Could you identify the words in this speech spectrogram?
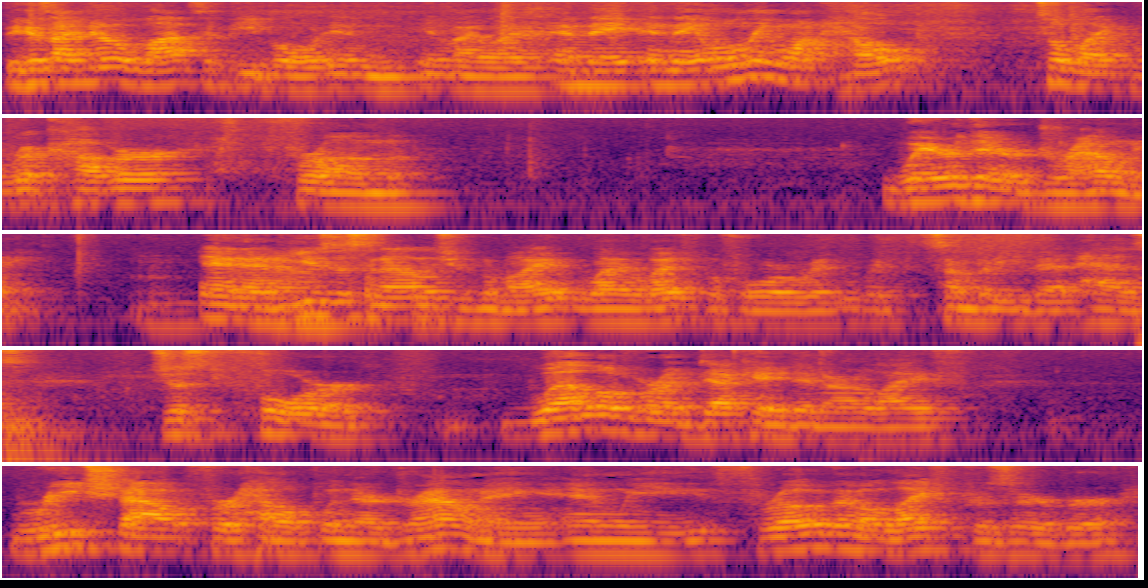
Because I know lots of people in, in my life and they and they only want help to like recover from where they're drowning. Mm-hmm. And I've used this analogy with my, my wife before with, with somebody that has just for well over a decade in our life reached out for help when they're drowning and we throw them a life preserver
